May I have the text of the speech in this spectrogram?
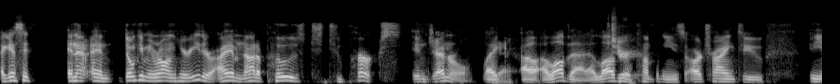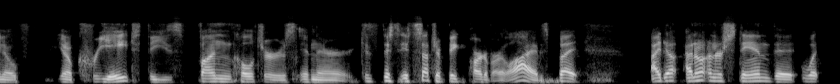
I guess it and I- and don't get me wrong here either. I am not opposed to perks in general. Like Yeah. I, I love that. I love Sure. that companies are trying to, you know, you know, create these fun cultures in there because this it's such a big part of our lives. But I don't I don't understand that what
